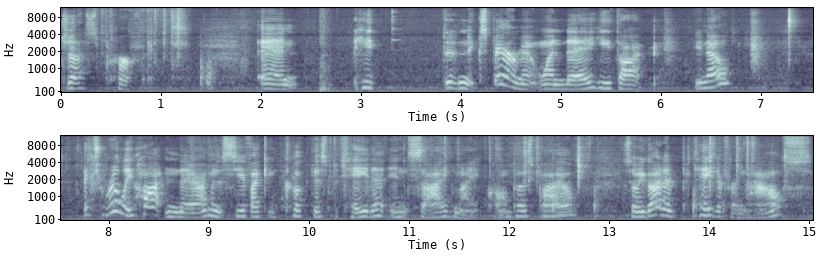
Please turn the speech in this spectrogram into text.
Just perfect. And he did an experiment one day. He thought, you know, it's really hot in there. I'm going to see if I can cook this potato inside my compost pile. So he got a potato from the house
